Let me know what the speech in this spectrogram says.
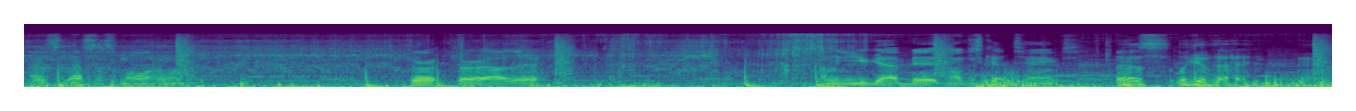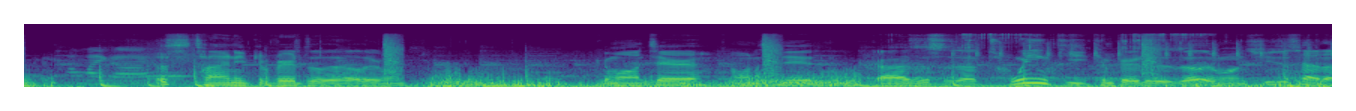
That's that's a smaller one. Throw it throw it out there. I mean, you got bit and I just got tanked. That's look at that. Oh my god. That's tiny compared to the other one. Come on, Tara. Want to see it. Guys, this is a Twinkie compared to those other ones. She just had a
